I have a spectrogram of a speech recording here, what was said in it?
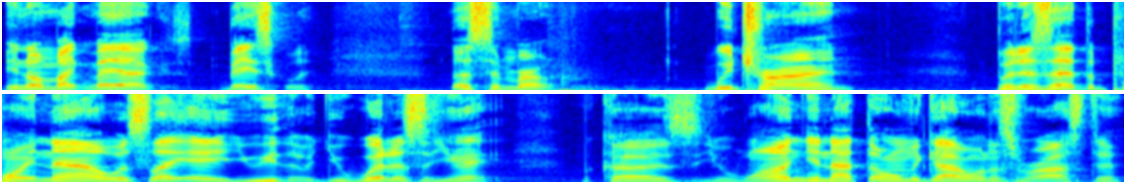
you know, Mike Mayock basically, listen, bro, we trying, but it's at the point now. It's like, hey, you either you with us or you ain't because you one, you're not the only guy on this roster,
